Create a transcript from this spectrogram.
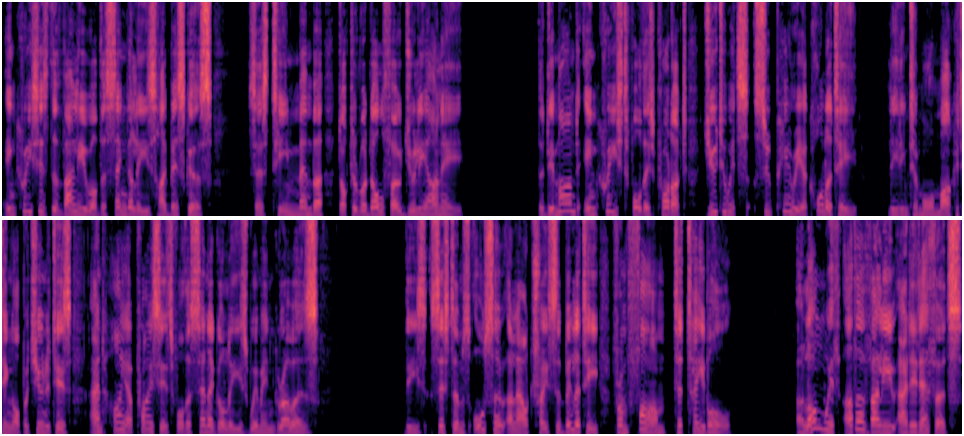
increases the value of the Senegalese hibiscus, says team member Dr. Rodolfo Juliani. The demand increased for this product due to its superior quality, leading to more marketing opportunities and higher prices for the Senegalese women growers. These systems also allow traceability from farm to table. Along with other value added efforts,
